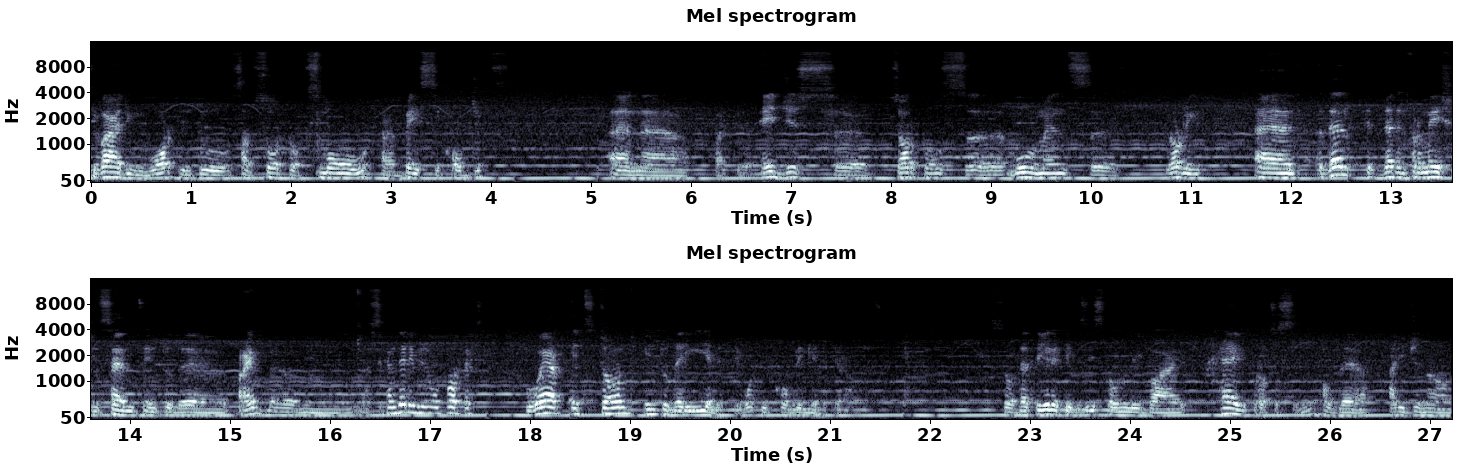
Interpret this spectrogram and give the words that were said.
dividing work into some sort of small uh, basic objects and uh, like edges, uh, circles, uh, movements, rolling, and then that information sent into the um, secondary visual cortex where it's turned into the reality, what we call reality around. So that reality exists only by heavy processing of the original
